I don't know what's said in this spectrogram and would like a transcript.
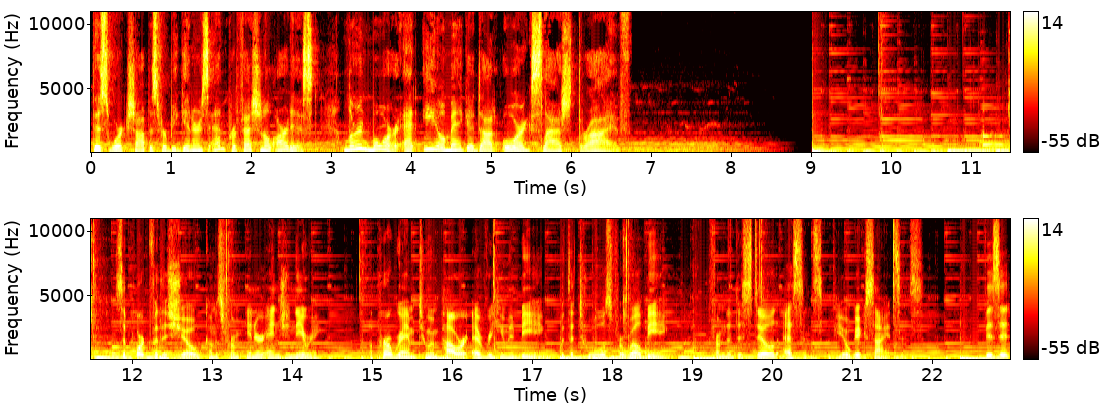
This workshop is for beginners and professional artists. Learn more at eomega.org/slash thrive. Support for this show comes from Inner Engineering, a program to empower every human being with the tools for well being from the distilled essence of yogic sciences. Visit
